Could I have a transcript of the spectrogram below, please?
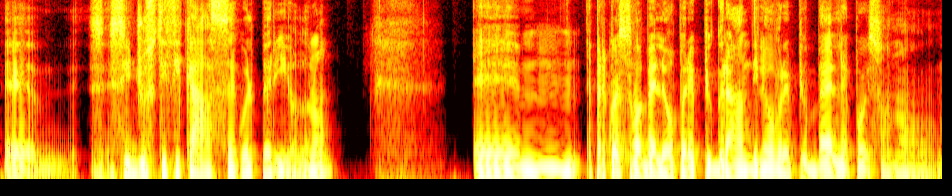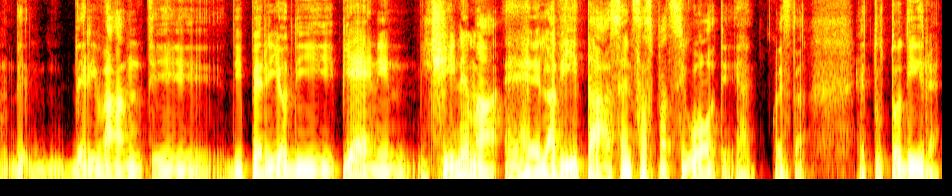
eh, si giustificasse quel periodo, no? E, ehm, e, per questo, vabbè, le opere più grandi, le opere più belle poi sono de- derivanti di periodi pieni. Il cinema è la vita senza spazi vuoti, eh, questo è tutto dire.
